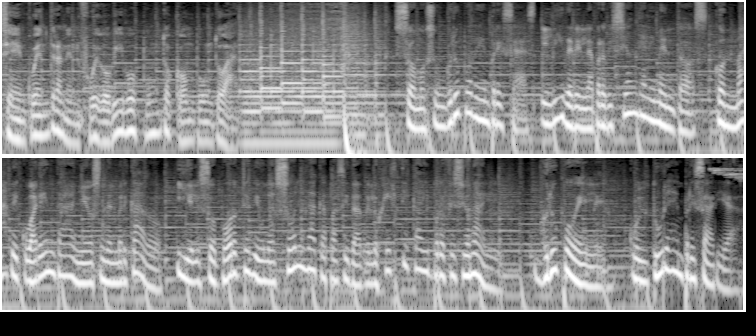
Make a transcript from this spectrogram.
se encuentran en fuegovivo.com.ar. Somos un grupo de empresas líder en la provisión de alimentos, con más de 40 años en el mercado y el soporte de una sólida capacidad logística y profesional. Grupo L, Cultura Empresaria.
